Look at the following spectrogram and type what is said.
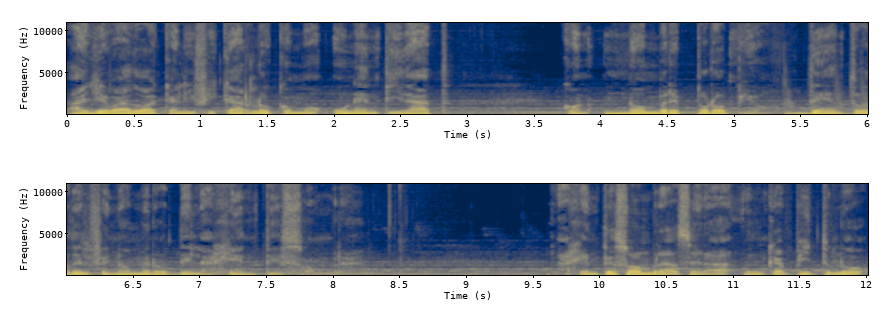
ha llevado a calificarlo como una entidad con nombre propio dentro del fenómeno de la gente sombra. La gente sombra será un capítulo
